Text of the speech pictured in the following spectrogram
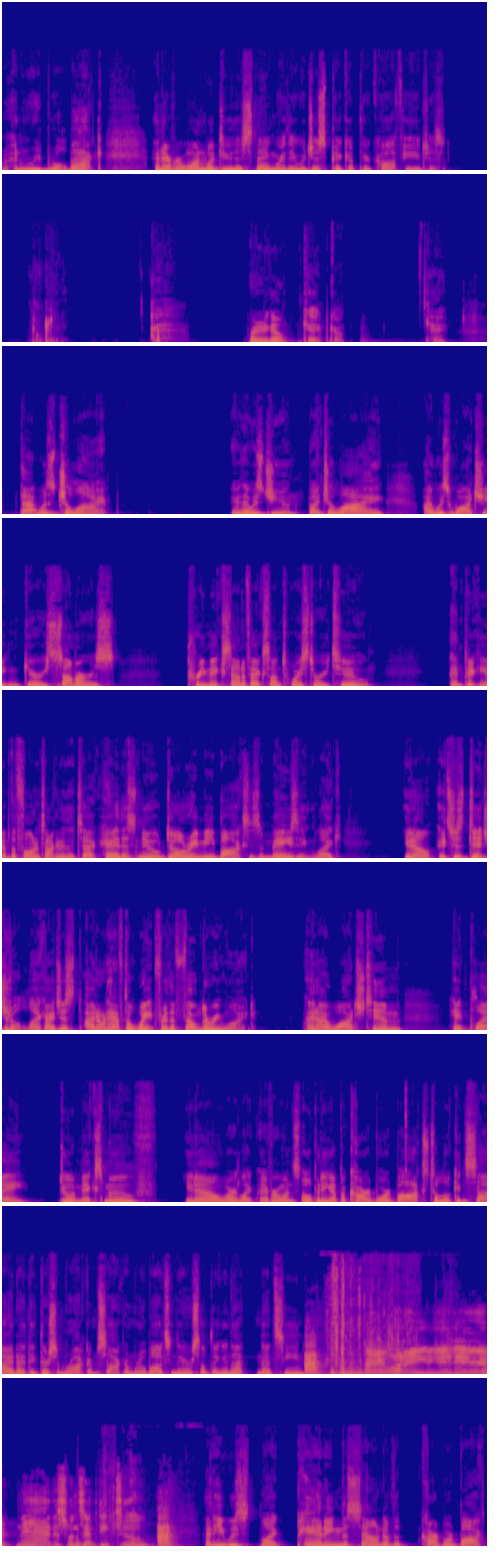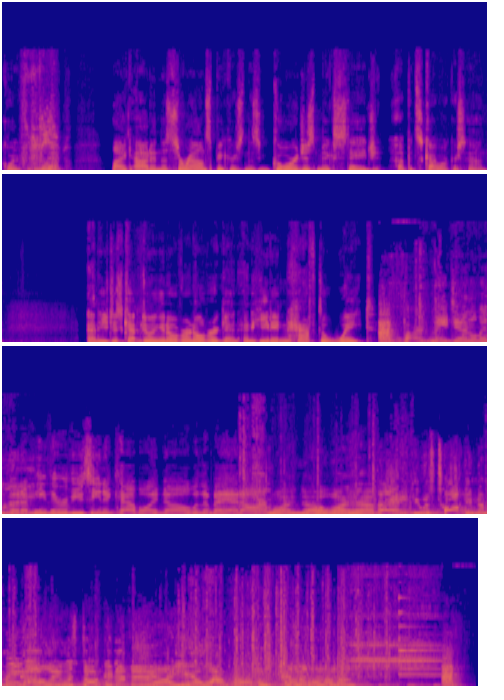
and we'd roll back, and everyone would do this thing where they would just pick up their coffee and just Ready to go? Okay, go. Okay. That was July. Maybe that was June. By July, I was watching Gary Summers pre-mix sound effects on Toy Story 2 and picking up the phone and talking to the tech. Hey, this new Do Re Mi box is amazing. Like, you know, it's just digital. Like I just I don't have to wait for the film to rewind. And I watched him hit play, do a mix move, you know, where like everyone's opening up a cardboard box to look inside. And I think there's some Rock'em Sock'em robots in there or something in that in that scene. Hey, Woody, are you in here? Nah, this one's empty too. And he was like panning the sound of the cardboard box going like out in the surround speakers in this gorgeous mix stage up at Skywalker Sound. And he just kept doing it over and over again. And he didn't have to wait. Pardon me, gentlemen, but have either of you seen a cowboy doll with a bad arm? Why, no, I haven't. Hey, he was talking to me. No, he was talking to me. Why, you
